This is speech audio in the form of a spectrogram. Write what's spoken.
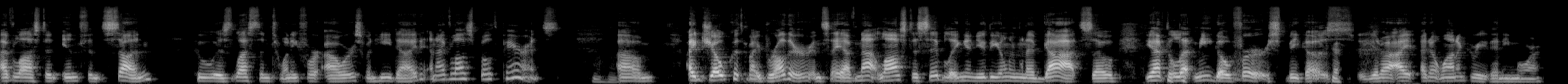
I've lost an infant son who was less than 24 hours when he died. And I've lost both parents. Mhm. Um, I joke with my brother and say, I've not lost a sibling and you're the only one I've got. So you have to let me go first because, you know, I, I don't want to grieve anymore.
